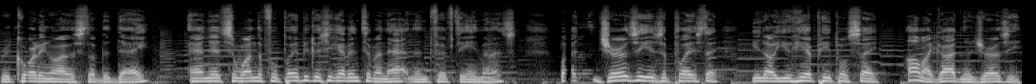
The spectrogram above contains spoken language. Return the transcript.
recording artists of the day, and it's a wonderful place because you get into Manhattan in 15 minutes. But Jersey is a place that you know you hear people say, Oh my God, New Jersey,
